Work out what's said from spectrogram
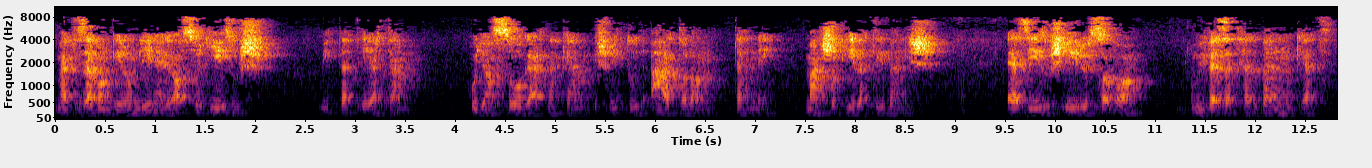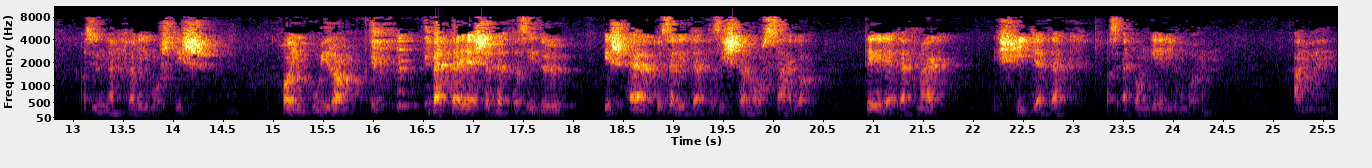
Mert az evangélium lényege az, hogy Jézus mit tett értem, hogyan szolgált nekem, és mit tud általam tenni mások életében is. Ez Jézus élő szava, ami vezethet bennünket az ünnep felé most is. Halljuk újra, beteljesedett az idő, és elközelített az Isten országa. Térjetek meg, és higgyetek az evangéliumban. Amen.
